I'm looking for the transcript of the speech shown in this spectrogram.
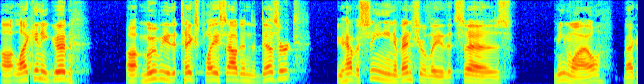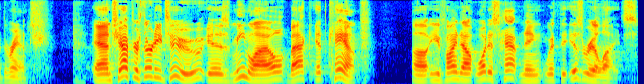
uh, like any good uh, movie that takes place out in the desert, you have a scene eventually that says, Meanwhile, back at the ranch. And chapter 32 is, Meanwhile, back at camp. Uh, you find out what is happening with the Israelites.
